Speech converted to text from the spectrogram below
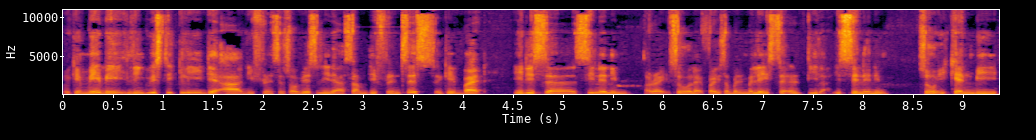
Okay, maybe linguistically there are differences. Obviously, there are some differences. Okay, but it is a synonym. All right. So, like for example, in Malay, it's erti lah. It's synonym. So it can be.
